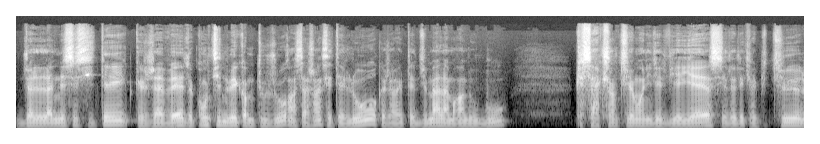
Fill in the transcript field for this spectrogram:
De la nécessité que j'avais de continuer comme toujours, en sachant que c'était lourd, que j'aurais peut-être du mal à me rendre au bout, que ça accentuait mon idée de vieillesse et de décrépitude,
